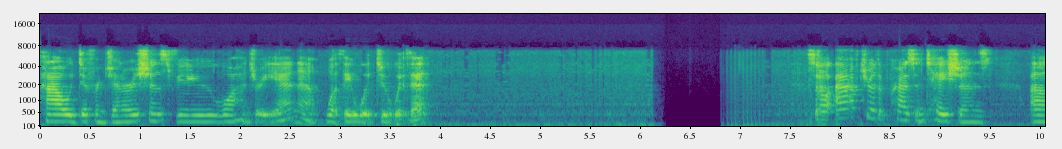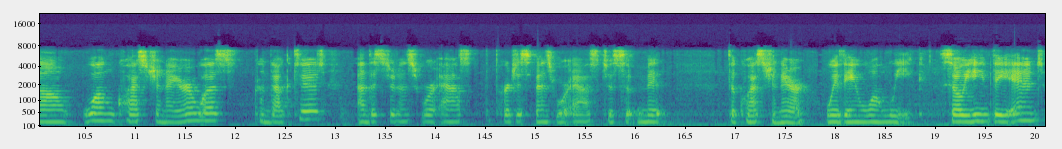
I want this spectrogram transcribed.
how different generations view 100 yen and what they would do with it. So after the presentations, uh, one questionnaire was conducted and the students were asked, participants were asked to submit the questionnaire within one week. So in the end,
